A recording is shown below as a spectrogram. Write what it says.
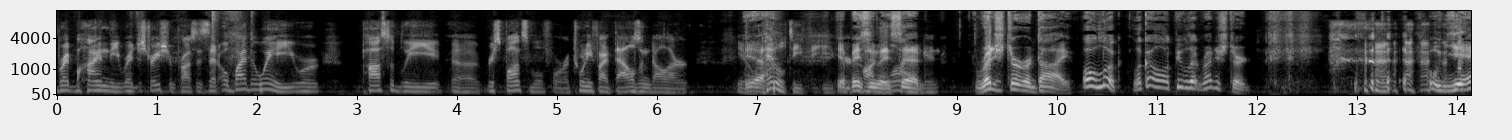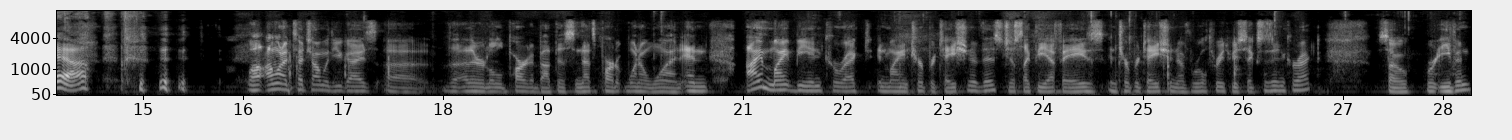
right behind the registration process said, "Oh, by the way, you were possibly uh, responsible for a twenty-five thousand dollar, you know, Yeah. penalty fee." Yeah, basically they flying." said- Register or die. Oh look, look at all the people that registered. well, yeah. Well, I want to touch on with you guys uh, the other little part about this, and that's part 101. And I might be incorrect in my interpretation of this, just like the FAA's interpretation of Rule 336 is incorrect. So we're even.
